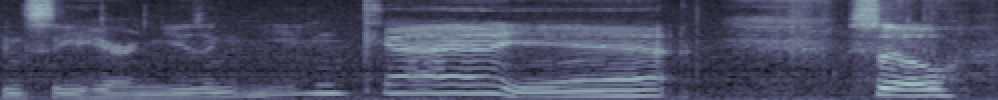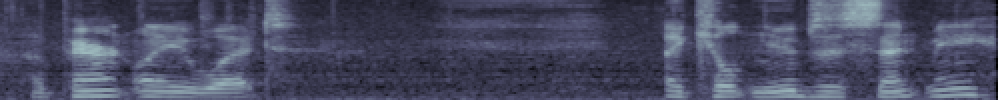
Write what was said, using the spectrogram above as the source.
can see here and using okay yeah so apparently what I Kilt noobs has sent me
